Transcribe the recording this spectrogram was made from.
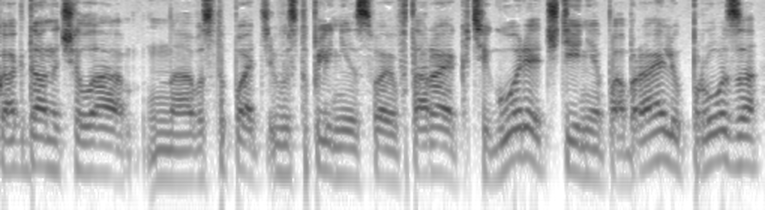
когда начала выступать, выступление свое вторая категория, чтение по Брайлю, проза,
